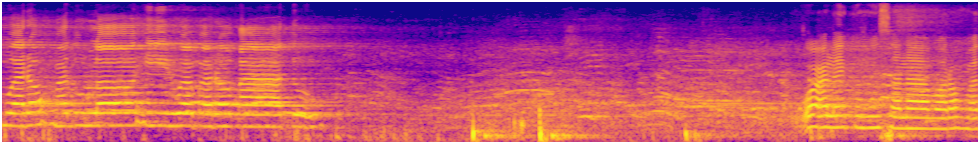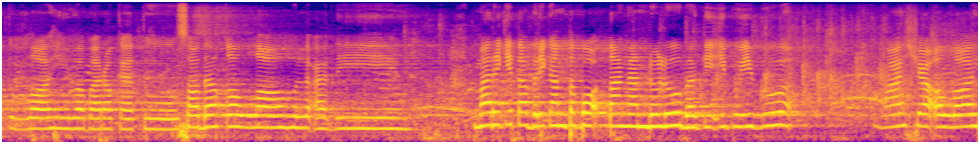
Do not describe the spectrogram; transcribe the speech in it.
Warahmatullahi wabarakatuh. Waalaikumsalam warahmatullahi wabarakatuh. Sadaqallahul adzim. Mari kita berikan tepuk tangan dulu bagi ibu-ibu. Masya Allah,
